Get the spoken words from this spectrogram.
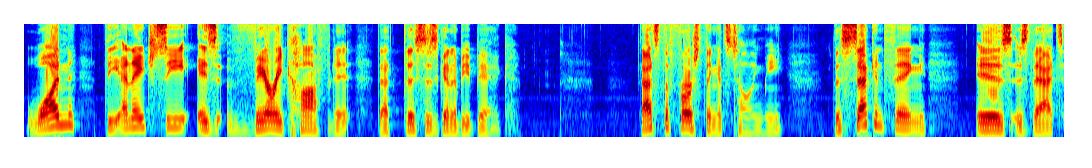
One, the NHC is very confident that this is going to be big. That's the first thing it's telling me. The second thing is is that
